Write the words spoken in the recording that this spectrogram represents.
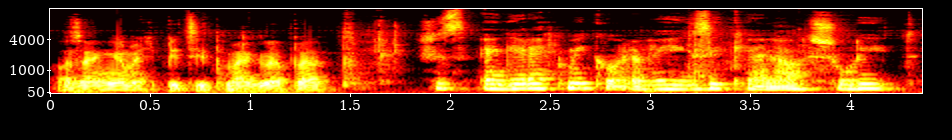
az engem egy picit meglepett. És az egerek mikor végzik el a sulit?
